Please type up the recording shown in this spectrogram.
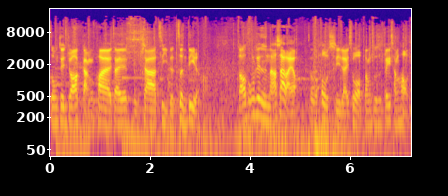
中间就要赶快再补下自己的阵地了哈，找到中间人拿下来啊，这个后期来说帮助是非常好的。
